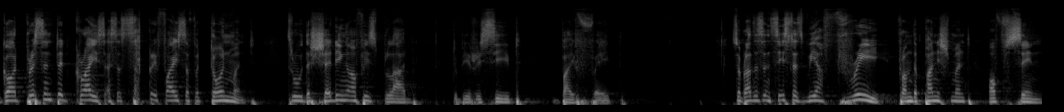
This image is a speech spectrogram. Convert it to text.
God presented Christ as a sacrifice of atonement through the shedding of his blood to be received by faith. So, brothers and sisters, we are free from the punishment of sin.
